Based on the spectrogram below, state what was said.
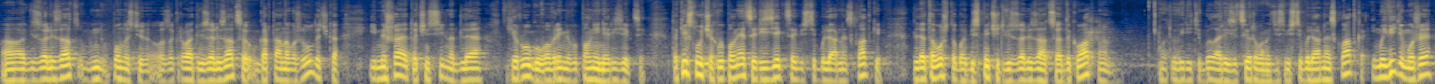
визуализацию, полностью закрывает визуализацию гортанного желудочка и мешает очень сильно для хирургу во время выполнения резекции. В таких случаях выполняется резекция вестибулярной складки для того, чтобы обеспечить визуализацию адекватную. Вот вы видите, была резицирована здесь вестибулярная складка, и мы видим уже,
